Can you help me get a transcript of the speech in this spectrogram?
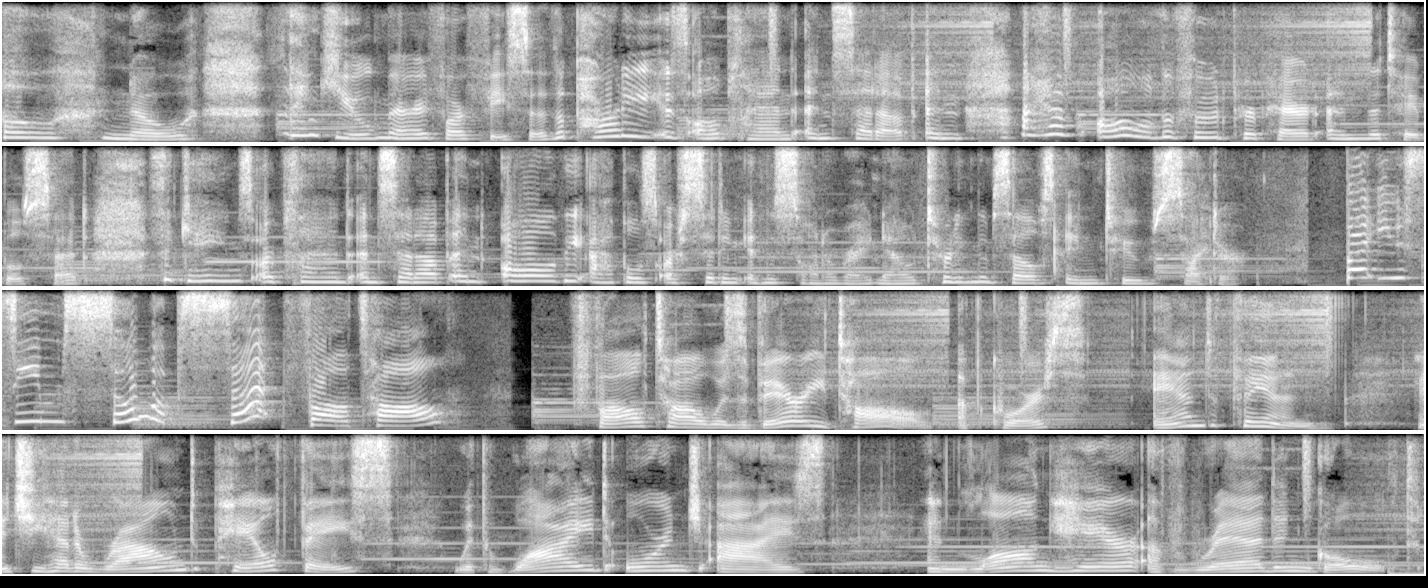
Oh, no. Thank you, Mary Farfisa. The party is all planned and set up, and I have all the food prepared and the tables set. The games are planned and set up, and all the apples are sitting in the sauna right now, turning themselves into cider. But you seem so upset, Fall Tall. Fall Tall was very tall, of course, and thin, and she had a round, pale face with wide orange eyes and long hair of red and gold.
